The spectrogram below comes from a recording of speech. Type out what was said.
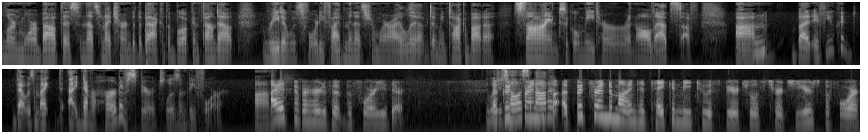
learn more about this? And that's when I turned to the back of the book and found out Rita was 45 minutes from where I lived. I mean, talk about a sign to go meet her and all that stuff. Um, but if you could, that was my, I'd never heard of spiritualism before. Um, I had never heard of it before either. would you a good tell us friend about of, it? A good friend of mine had taken me to a spiritualist church years before,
